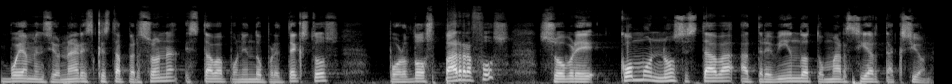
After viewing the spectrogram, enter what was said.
voy a mencionar es que esta persona estaba poniendo pretextos por dos párrafos sobre cómo no se estaba atreviendo a tomar cierta acción.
